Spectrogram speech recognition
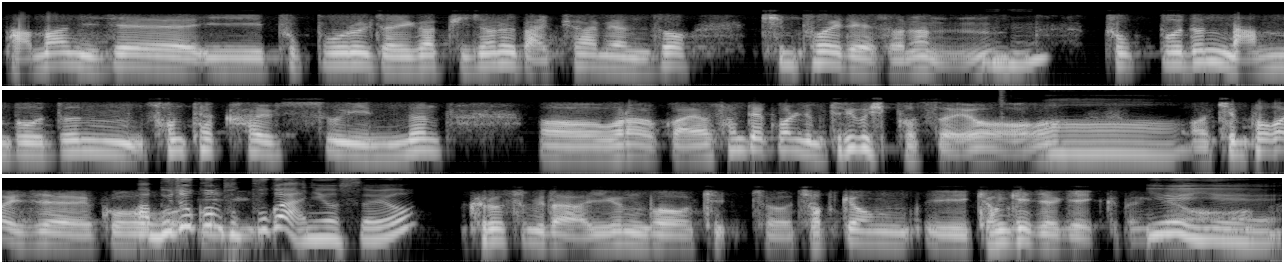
다만 이제 이 북부를 저희가 비전을 발표하면서 김포에 대해서는 음흠. 북부든 남부든 선택할 수 있는 어 뭐랄까요 선택권을 좀 드리고 싶었어요. 아. 어, 김포가 이제 그 아, 무조건 북부가 아니었어요? 그렇습니다. 이건 뭐저 접경 이 경계 지역에 있거든요. 예, 예.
